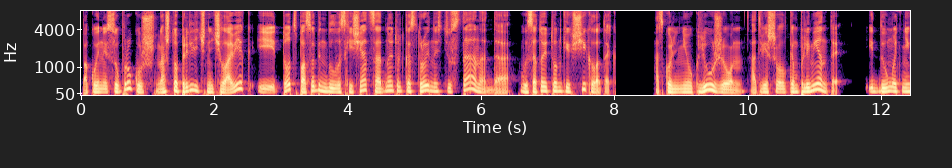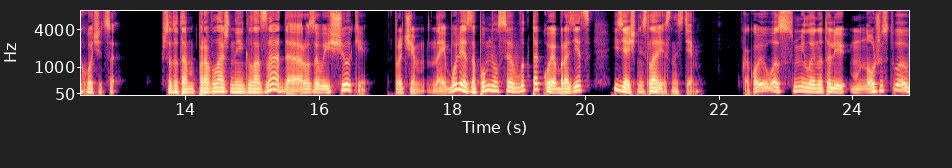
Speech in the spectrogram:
Покойный супруг уж на что приличный человек, и тот способен был восхищаться одной только стройностью стана да высотой тонких щиколоток. А сколь неуклюже он отвешивал комплименты, и думать не хочется. Что-то там про влажные глаза да розовые щеки. Впрочем, наиболее запомнился вот такой образец изящной словесности. «Какое у вас, милая Натали, множество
